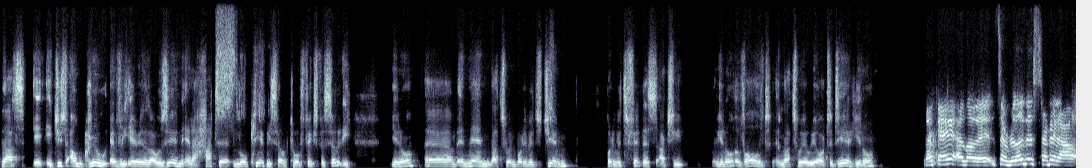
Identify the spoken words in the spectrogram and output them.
that it, it just outgrew every area that I was in, and I had to locate myself to a fixed facility you know. Um, and then that's when Body Blitz Gym, Body Blitz Fitness actually, you know, evolved, and that's where we are today, you know. Okay, I love it. So really this started out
